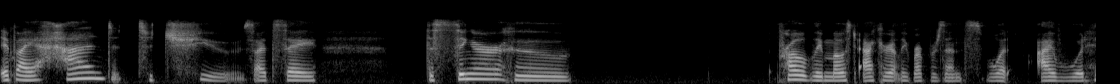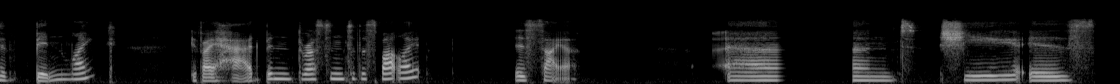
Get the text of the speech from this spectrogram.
If I had to choose, I'd say the singer who probably most accurately represents what I would have been like if I had been thrust into the spotlight is Saya. And, and she is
